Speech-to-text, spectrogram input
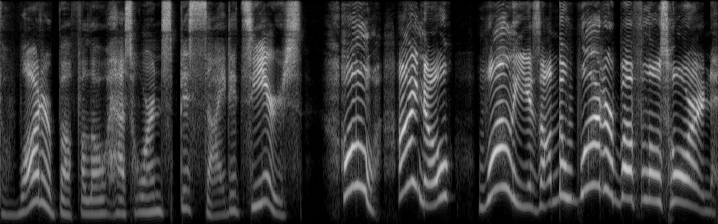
The water buffalo has horns beside its ears. Oh, I know! Wali is on the water buffalo's horn!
